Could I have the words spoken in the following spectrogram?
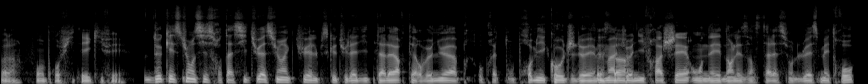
voilà, faut en profiter et kiffer. Deux questions aussi sur ta situation actuelle, puisque tu l'as dit tout à l'heure, tu es revenu auprès de ton premier coach de MMA. Johnny Frachet. On est dans les installations de l'US Metro.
